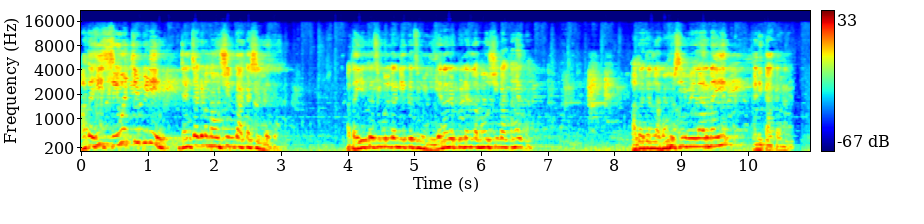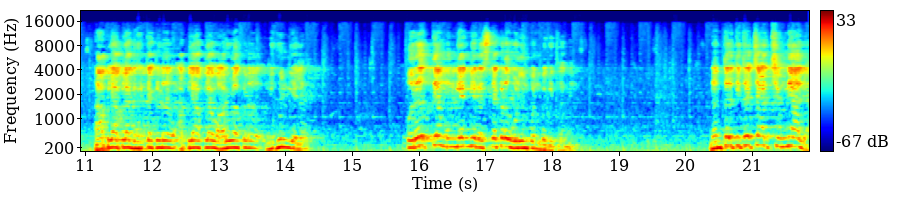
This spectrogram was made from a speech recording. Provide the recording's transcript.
आता ही शेवटची पिढी आहे ज्यांच्याकडे मावशी आणि काका शिल्लक आहे. आता एकच मुलगा आणि एकच मुलगी येणाऱ्या पिढ्यांना मावशी काका आहेत. का? आता त्यांना मावशी मिळणार नाही आणि काका नाही. आपल्या आपल्या घरच्याकडं आपल्या आपल्या वारुळाकडं निघून गेल्या. परत त्या मुंग्यांनी रस्त्याकडे वळून पण बघितलं नाही. नंतर तिथं चार चिमण्या आल्या.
